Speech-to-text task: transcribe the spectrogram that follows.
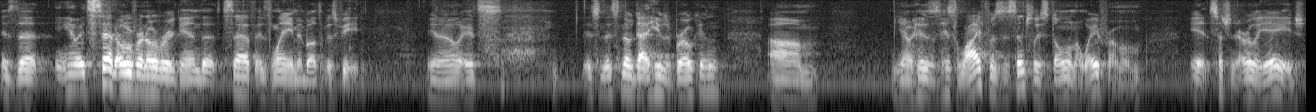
is that, you know, it's said over and over again that Seth is lame in both of his feet. You know, it's, it's, it's no doubt he was broken. Um, you know, his, his life was essentially stolen away from him at such an early age.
